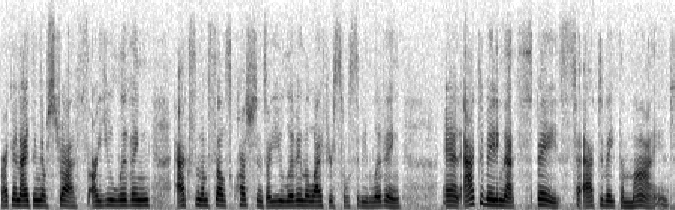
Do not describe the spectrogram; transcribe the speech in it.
recognizing their stress. Are you living, asking themselves questions? Are you living the life you're supposed to be living? And activating that space to activate the mind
